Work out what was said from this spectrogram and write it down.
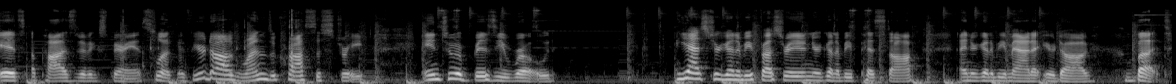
it's a positive experience. Look, if your dog runs across the street into a busy road, yes, you're going to be frustrated and you're going to be pissed off and you're going to be mad at your dog. But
